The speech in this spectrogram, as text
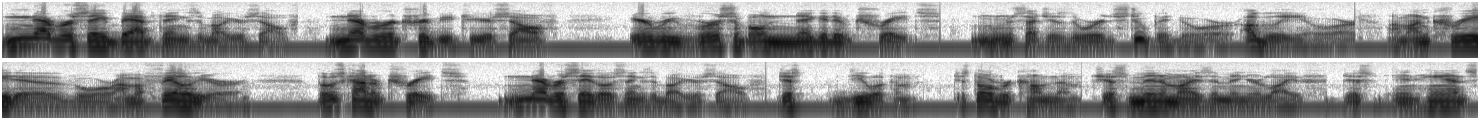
never say bad things about yourself, never attribute to yourself irreversible negative traits. Such as the word stupid or ugly or I'm uncreative or I'm a failure. Those kind of traits. Never say those things about yourself. Just deal with them. Just overcome them. Just minimize them in your life. Just enhance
